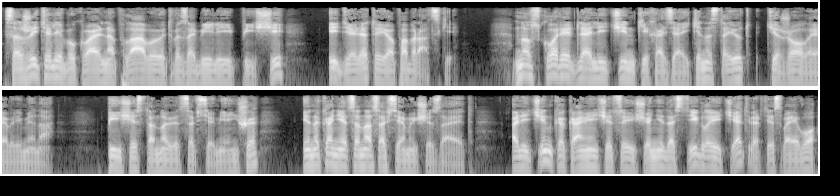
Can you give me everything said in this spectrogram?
Сожители буквально плавают в изобилии пищи и делят ее по-братски. Но вскоре для личинки хозяйки настают тяжелые времена. Пищи становится все меньше, и, наконец, она совсем исчезает, а личинка каменщицы еще не достигла и четверти своего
